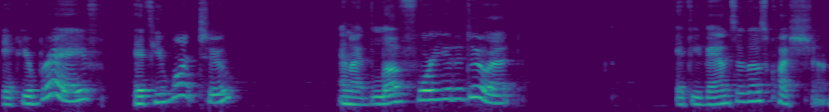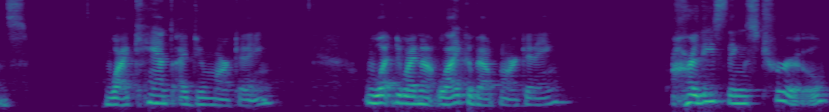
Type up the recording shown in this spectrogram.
if you're brave, if you want to, and I'd love for you to do it, if you've answered those questions, why can't I do marketing? What do I not like about marketing? Are these things true?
